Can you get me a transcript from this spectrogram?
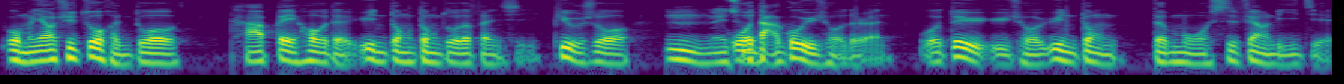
我们要去做很多他背后的运动动作的分析。譬如说，嗯，没错，我打过羽球的人，我对于羽球运动的模式非常理解。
